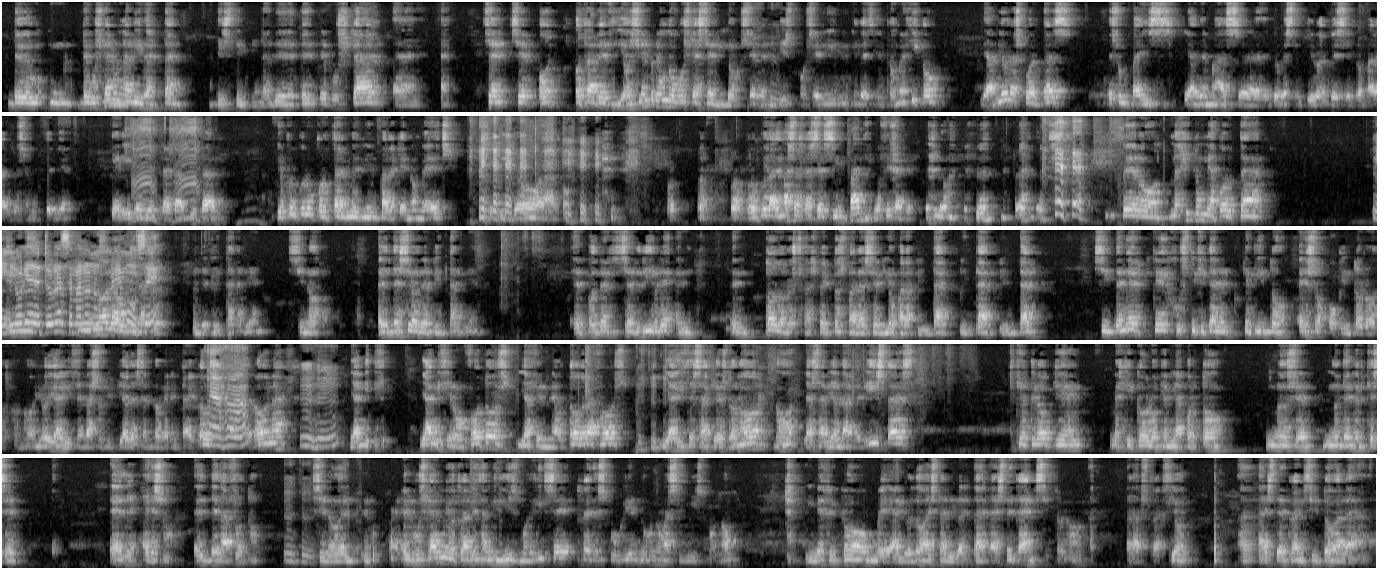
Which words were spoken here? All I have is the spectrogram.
de, de buscar una libertad distinta, de, de buscar eh, ser, ser otra vez yo. Siempre uno busca ser yo, ser el mismo, ser creciendo. México le abrió las puertas. Es un país que además eh, yo me he sentido en desierto maravillosamente bien, querido, bien tratado y tal. Yo procuro portarme bien para que no me eche. yo procuro además hasta ser simpático, fíjate. Pero México me aporta mi gloria, dentro de una semana nos vemos, ¿eh? De pintar bien, sino el deseo de pintar bien. El poder ser libre en, en todos los aspectos para ser yo, para pintar, pintar, pintar, sin tener que justificar el que pinto eso o pinto lo otro. ¿no? Yo ya hice las Olimpiadas del 92 en Barcelona, ya me ya me hicieron fotos, ya firmé autógrafos, ya hice saques de honor, ¿no? Ya sabían las revistas. Yo creo que México lo que me aportó no ser, no tener que ser el, eso, el de la foto, sino el, el, buscarme otra vez a mí mismo, irse redescubriendo uno a sí mismo, ¿no? Y México me ayudó a esta libertad, a este tránsito, ¿no? A la abstracción a este tránsito, a la,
